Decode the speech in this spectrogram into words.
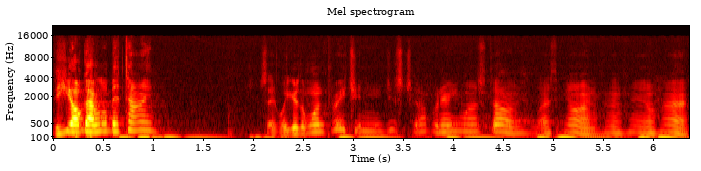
Do y'all got a little bit of time? said, Well, you're the one preaching. You just stop whenever you want to stop. Let's go on.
